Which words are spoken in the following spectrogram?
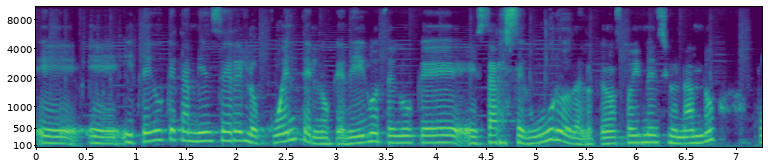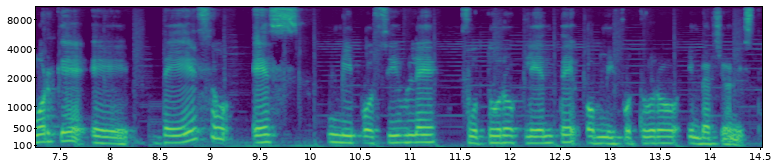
eh, eh, y tengo que también ser elocuente en lo que digo, tengo que estar seguro de lo que estoy mencionando, porque eh, de eso es mi posible futuro cliente o mi futuro inversionista.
